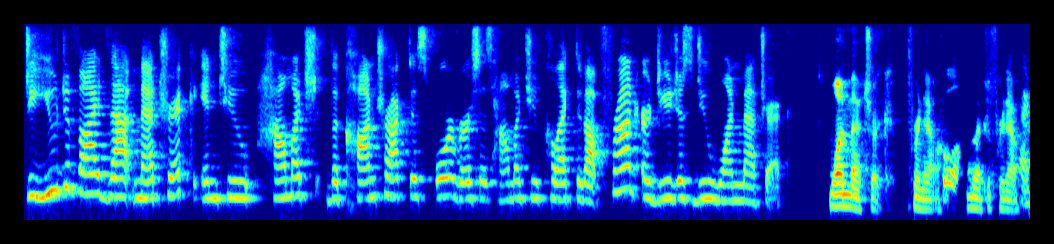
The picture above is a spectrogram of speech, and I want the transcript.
Do you divide that metric into how much the contract is for versus how much you collected up front, or do you just do one metric? one metric for now. Cool. One metric for now. Okay.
